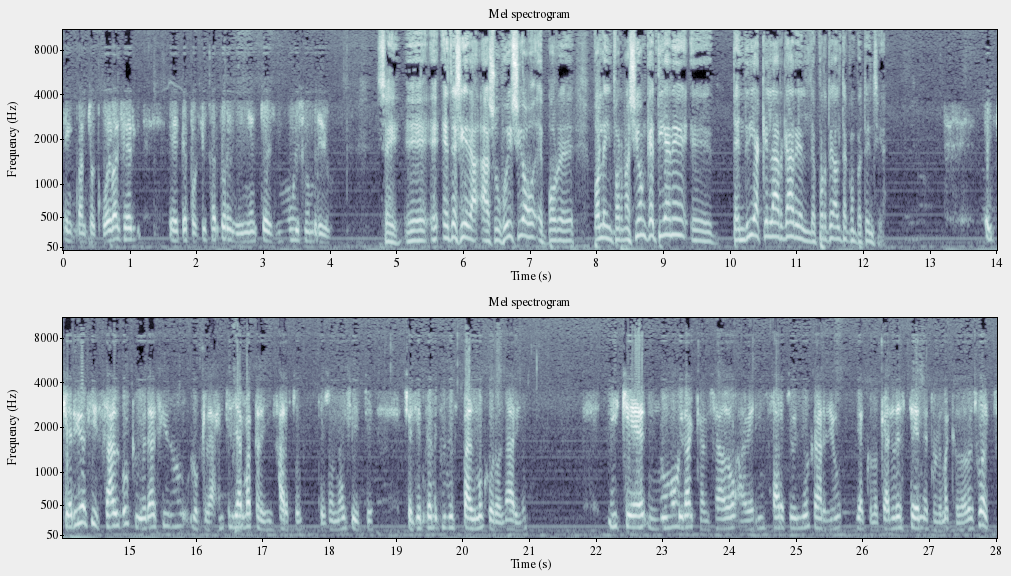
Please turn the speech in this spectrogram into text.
en cuanto a que vuelva a ser eh, deportista de alto rendimiento es muy sombrío. Sí, eh, eh, es decir, a, a su juicio, eh, por, eh, por la información que tiene, eh, tendría que largar el deporte de alta competencia. En teoría, si salvo que hubiera sido lo que la gente llama preinfarto, que eso no existe, que simplemente un espasmo coronario, y que no hubiera alcanzado a ver infarto del miocardio y al colocarle stent el problema quedó resuelto.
